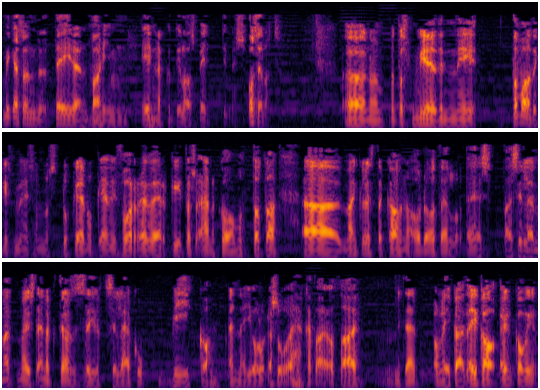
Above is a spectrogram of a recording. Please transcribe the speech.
mikäs on teidän pahin ennakkotilauspettymys? Oselot. öö, no mä tos mietin, niin tavallaan tekis myös sanoa Duke Nukemi Forever, kiitos NK, mutta tota, öö, mä en kyllä sitä kauheena odotellut ees. Tai silleen, mä, mä just ennakkotilasin sen just silleen joku viikko ennen julkaisua ehkä tai jotain. Miten olikaan, et ei, kau, ei kovin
